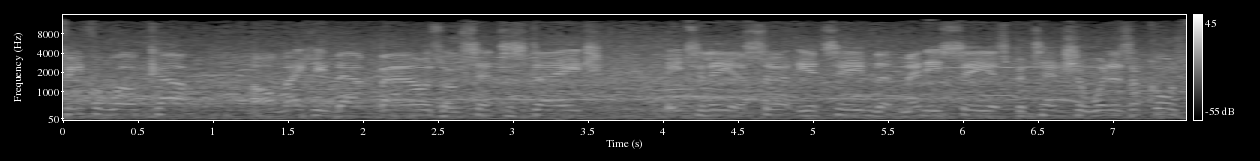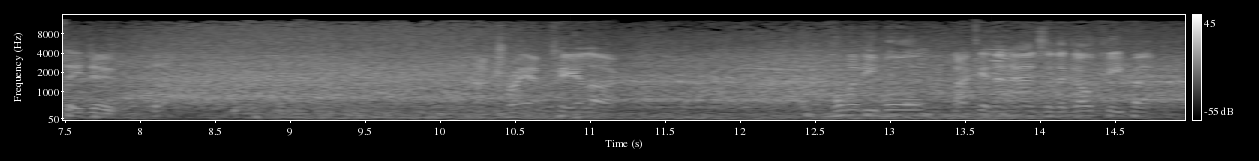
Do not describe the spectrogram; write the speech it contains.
FIFA World Cup are making their bows on centre stage. Italy is certainly a team that many see as potential winners. Of course they do. Andrea Pirlo. Quality ball back in the hands of the goalkeeper.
